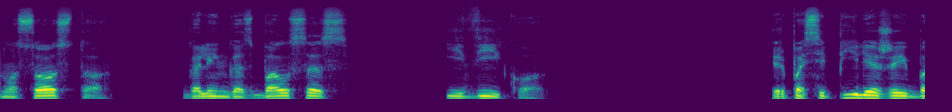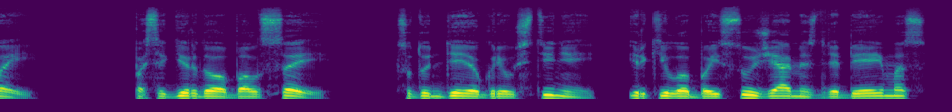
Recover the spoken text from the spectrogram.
nuo sosto, galingas balsas įvyko. Ir pasipylė žaibai, pasigirdo balsai, sudundėjo griaustiniai ir kilo baisus žemės drebėjimas,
